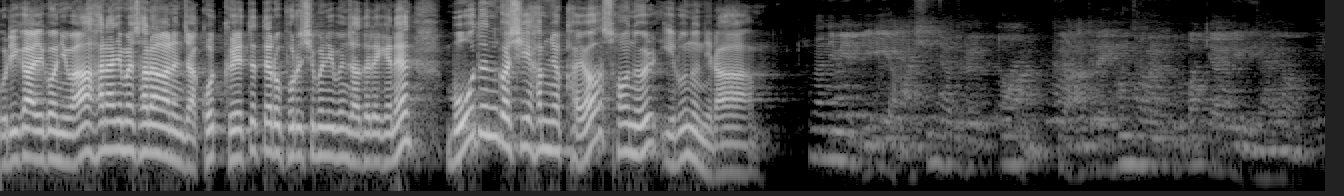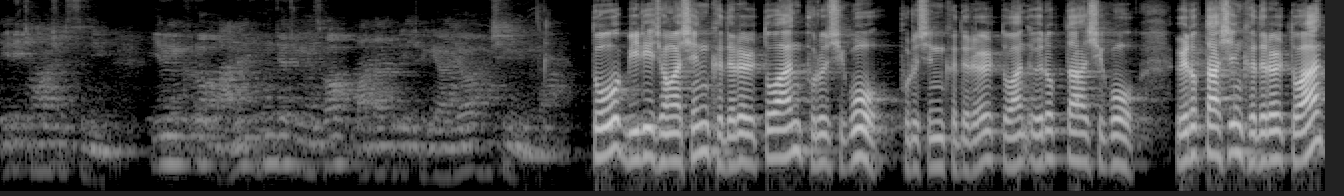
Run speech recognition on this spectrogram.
우리가 알거니와 하나님을 사랑하는 자 곧 그의 뜻대로 부르심을 입은 자들에게는 모든 것이 합력하여 선을 이루느니라. 하나님이 미리 아신 자들을 또한 그 아들의 형상을 본받게 하기 위하여 미리 정하셨으니 이는 그로 많은 형제 중에서 맏아들이 되게 하려 하심이니라. 또 미리 정하신 그들을 또한 부르시고 부르신 그들을 또한 의롭다 하시고 의롭다 하신 그들을 또한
